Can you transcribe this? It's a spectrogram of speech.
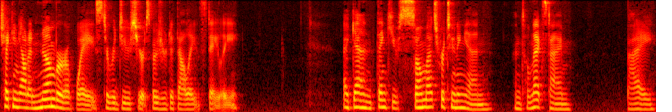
checking out a number of ways to reduce your exposure to phthalates daily. Again, thank you so much for tuning in. Until next time, bye.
